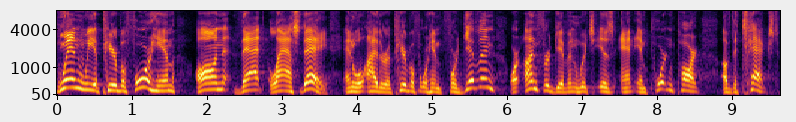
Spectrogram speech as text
when we appear before him on that last day. And will either appear before him forgiven or unforgiven, which is an important part of the text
